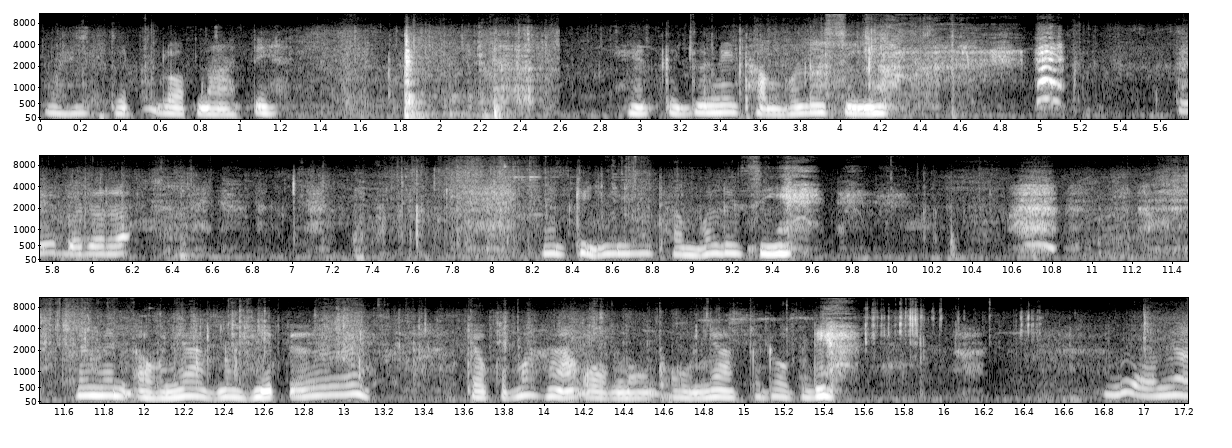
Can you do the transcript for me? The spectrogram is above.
ไว้เกิดรอบหนาติเห็ดก็อยู่ในถ้ำพฤาษีเปี้ยไปแล้วละเห็ดก็อยู่ในถ้ำพฤาษีให้มันเอายากนะเห็ดเอ้ยเจ้าก็มาหาออกหมองเอายากกระดอกเดียวเอาเนี่ย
